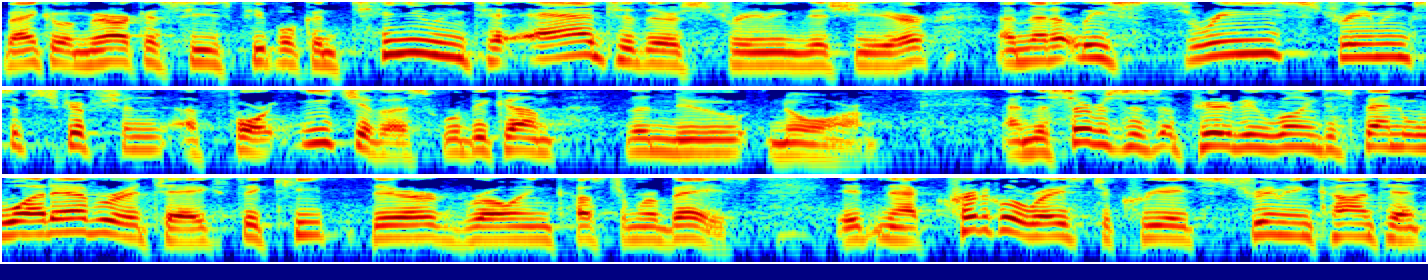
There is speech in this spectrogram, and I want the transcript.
Bank of America sees people continuing to add to their streaming this year, and that at least three streaming subscription uh, for each of us will become the new norm. And the services appear to be willing to spend whatever it takes to keep their growing customer base. In that critical race to create streaming content,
